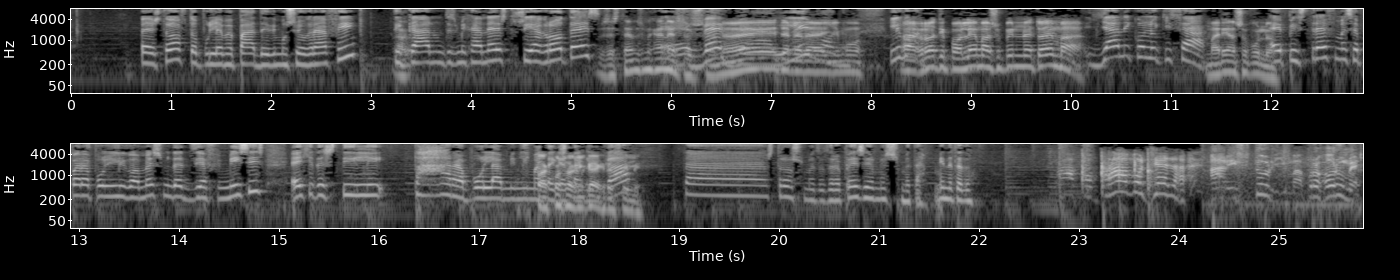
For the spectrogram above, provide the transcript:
Πες το, αυτό που λέμε πάντα οι δημοσιογράφοι. Τι Α. κάνουν τις μηχανές τους οι αγρότες. Ζεσταίνουν τις μηχανές Ε, τους. βέβαια, Εννοείται, παιδάκι λίμωνο. μου. Λοιπόν. Αγρότη πολέμα σου πίνουν το αίμα. Γιάννη Κολοκυθά. Μαρία Σοπούλου. Επιστρέφουμε σε πάρα πολύ λίγο αμέσως μετά τις διαφημίσεις. Έχετε στείλει πάρα πολλά μηνύματα 800 για τα αγγλικά έχετε αγγλικά. στείλει. Θα στρώσουμε το τραπέζι αμέσως μετά. Μείνετε εδώ. Μπράβο, Τζέλα! Αριστούργημα, προχωρούμε.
